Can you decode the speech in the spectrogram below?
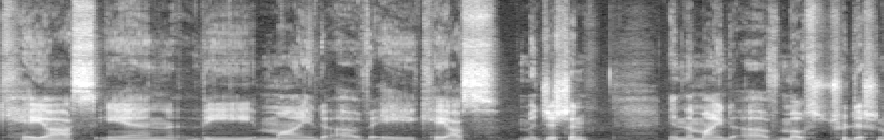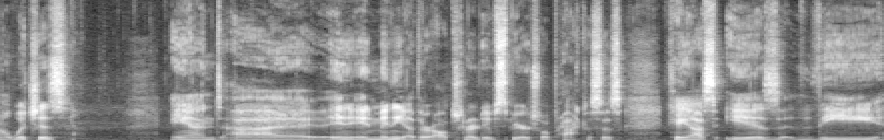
Chaos in the mind of a chaos magician, in the mind of most traditional witches, and uh, in, in many other alternative spiritual practices. Chaos is the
